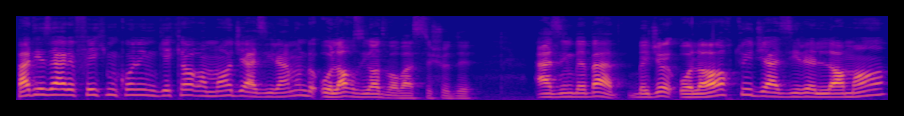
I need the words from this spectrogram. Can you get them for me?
بعد یه ذره فکر می‌کنیم میگه که آقا ما جزیرمون به اولاغ زیاد وابسته شده. از این به بعد به جای اولاغ توی جزیره لاما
